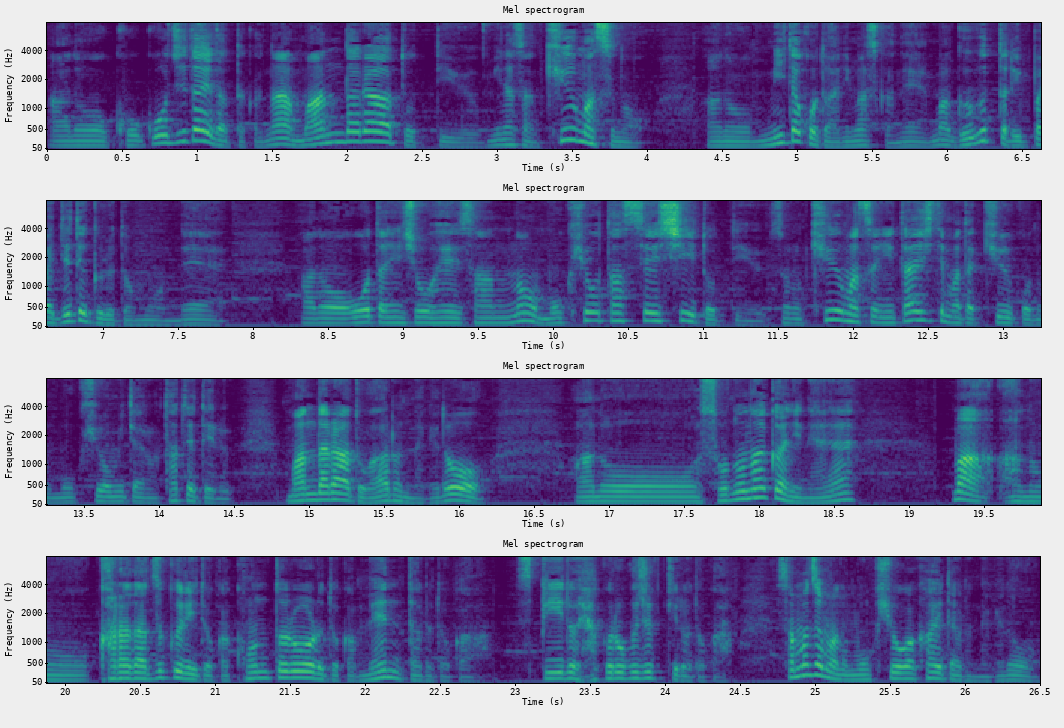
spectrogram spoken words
あの高校時代だったかなマンダラートっていう皆さん9マスのあの見たことありますかね、まあ、ググったらいっぱい出てくると思うんであの大谷翔平さんの目標達成シートっていうその9マスに対してまた9個の目標みたいなのを立ててるマンダラートがあるんだけど、あのその中にねまああの体作りとかコントロールとかメンタルとかスピード160キロとかさまざまな目標が書いてあるんだけど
